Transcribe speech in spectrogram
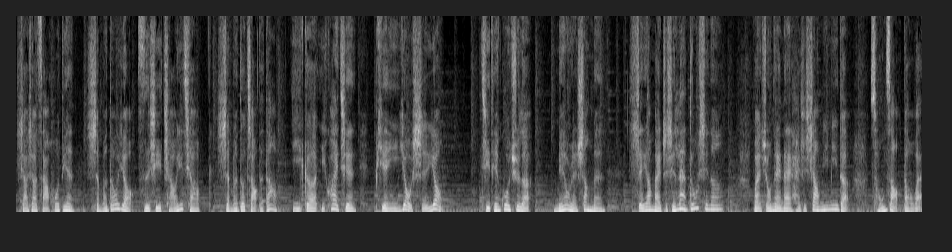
小小杂货店，什么都有，仔细瞧一瞧，什么都找得到。”一个一块钱，便宜又实用。几天过去了，没有人上门，谁要买这些烂东西呢？浣熊奶奶还是笑眯眯的，从早到晚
